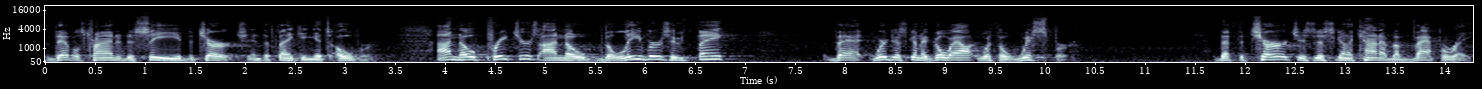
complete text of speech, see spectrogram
The devil's trying to deceive the church into thinking it's over. I know preachers, I know believers who think that we're just going to go out with a whisper, that the church is just going to kind of evaporate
